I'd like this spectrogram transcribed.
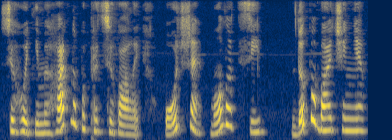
Сьогодні ми гарно попрацювали. Отже, молодці. До побачення!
